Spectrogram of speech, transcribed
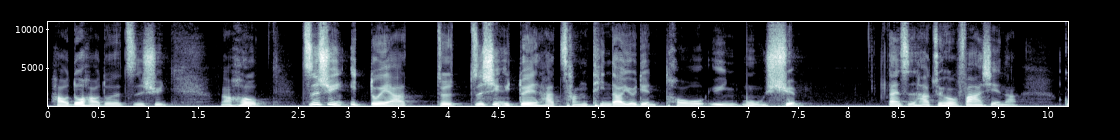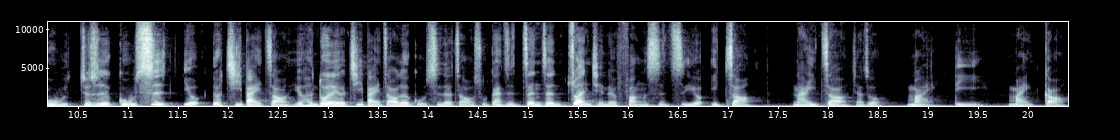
好多好多的资讯。然后资讯一堆啊，就是资讯一堆，他常听到有点头晕目眩。但是他最后发现啊，股就是股市有有几百招，有很多人有几百招的股市的招数，但是真正赚钱的方式只有一招，哪一招？叫做买低。卖高，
